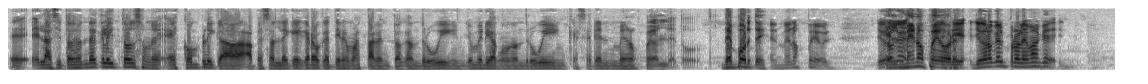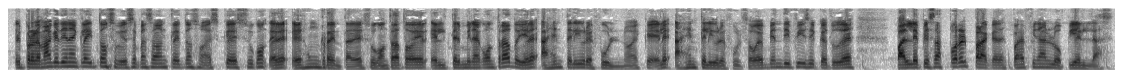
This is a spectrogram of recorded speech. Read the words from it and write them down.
Eh, eh, la situación de Clay Thompson es, es complicada, a pesar de que creo que tiene más talento que Andrew Wiggins. Yo me iría con Andrew Wiggins, que sería el menos peor de todo. Deporte. El menos peor. El menos peor. Yo creo que el problema que el problema que tiene Clay Thompson, yo he pensado en Clay es que él es un rental, su contrato, él, él termina contrato y él es agente libre full, no es que él es agente libre full. So, es bien difícil que tú des un par de piezas por él para que después al final lo pierdas.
